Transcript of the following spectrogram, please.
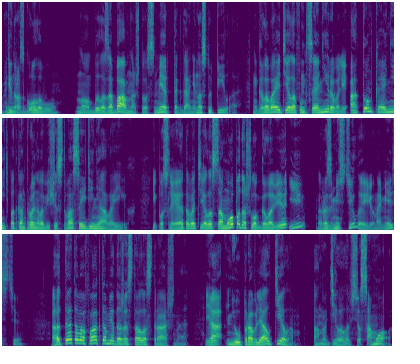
один раз голову, но было забавно, что смерть тогда не наступила. Голова и тело функционировали, а тонкая нить подконтрольного вещества соединяла их. И после этого тело само подошло к голове и разместило ее на месте. От этого факта мне даже стало страшно. Я не управлял телом, оно делало все само.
